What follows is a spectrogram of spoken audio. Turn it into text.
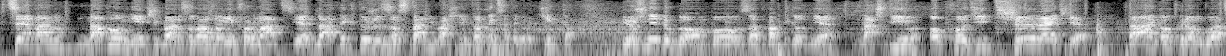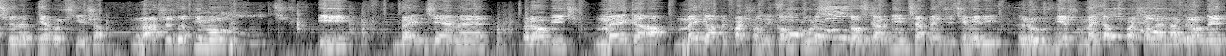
Chcę Wam napomnieć bardzo ważną informację dla tych, którzy zostali właśnie do końca tego odcinka. Już niedługo, bo za dwa tygodnie, nasz team obchodzi trzylecie. Tak okrągła trzyletnia rocznicza naszego teamu i będziemy robić mega, mega wypasiony konkurs. Do zgarnięcia będziecie mieli również mega wypasione nagrody,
